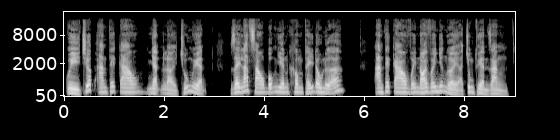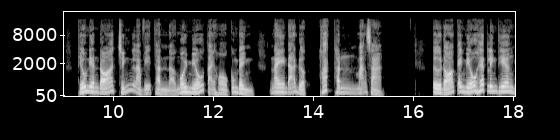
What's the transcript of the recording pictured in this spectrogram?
quỳ trước an thế cao nhận lời chú nguyện giây lát sau bỗng nhiên không thấy đâu nữa. An thế cao với nói với những người ở trung thuyền rằng, thiếu niên đó chính là vị thần ở ngôi miếu tại hồ cung đình, nay đã được thoát thân mãng xà. Từ đó cái miếu hết linh thiêng.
